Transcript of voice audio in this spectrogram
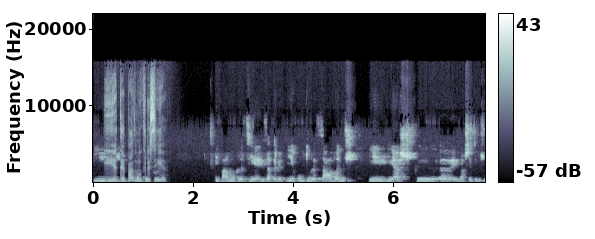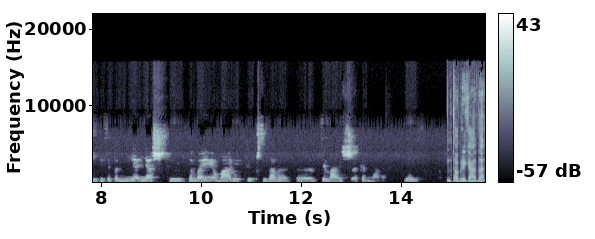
e, e até para a democracia. Cultura, e para a democracia, exatamente. E a cultura salva-nos e, e, acho que, uh, e nós sentimos muito isso em pandemia, e acho que também é uma área que precisava uh, ser mais acarinhada. E é isso. Muito obrigada.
